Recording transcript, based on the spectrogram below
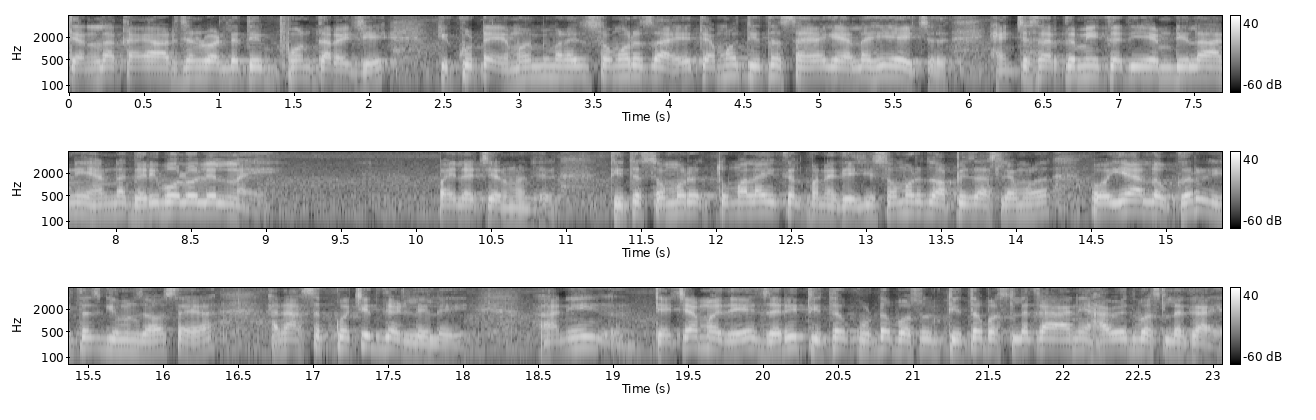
त्यांना काय अर्जंट वाटलं ते फोन करायचे की कुठे आहे? मग मी म्हणायचं समोरच आहे. त्यामुळे तिथं सह्या घ्यायला हे यायचं. ह्यांच्यासारखं मी कधी एम डीला आणि ह्यांना घरी बोलवलेलं नाही. पहिल्या चेअरमन तिथं समोर तुम्हालाही कल्पना आहे त्याची समोरच ऑफिस असल्यामुळं हो या लवकर इथंच घेऊन जावं या आणि असं क्वचित घडलेलं आहे. आणि त्याच्यामध्ये जरी तिथं कुठं बसून तिथं बसलं काय आणि हवेत बसलं काय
